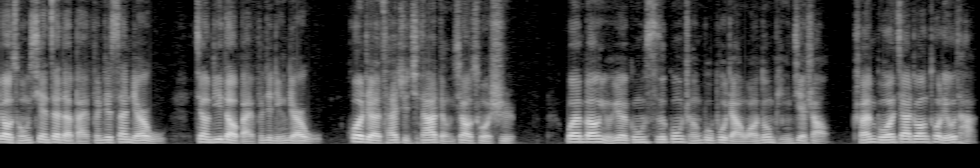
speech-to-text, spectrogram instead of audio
要从现在的百分之三点五降低到百分之零点五，或者采取其他等效措施。万邦永悦公司工程部部长王东平介绍，船舶加装脱硫塔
